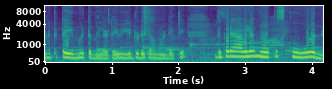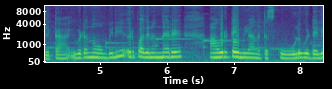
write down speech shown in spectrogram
എനിക്ക് ടൈം കിട്ടുന്നില്ല കേട്ടോ വീഡിയോ എടുക്കാൻ വേണ്ടിയിട്ട്. ഇതിപ്പോൾ രാവിലെ മോക്ക് സ്കൂളുണ്ട് കേട്ടോ ഇവിടെ നോമ്പിന് ഒരു പതിനൊന്നര ആ ഒരു ടൈമിലാണ് കേട്ടോ സ്കൂൾ വിടൽ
